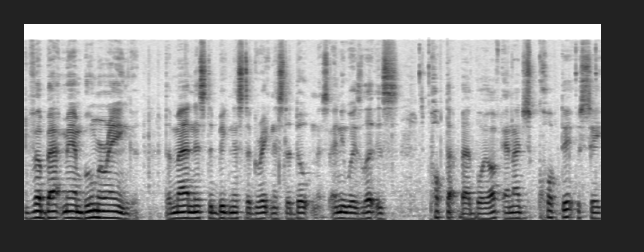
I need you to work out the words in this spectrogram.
the Batman boomerang. The madness, the bigness, the greatness, the dopeness. Anyways, let us pop that bad boy off and I just copied it with say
